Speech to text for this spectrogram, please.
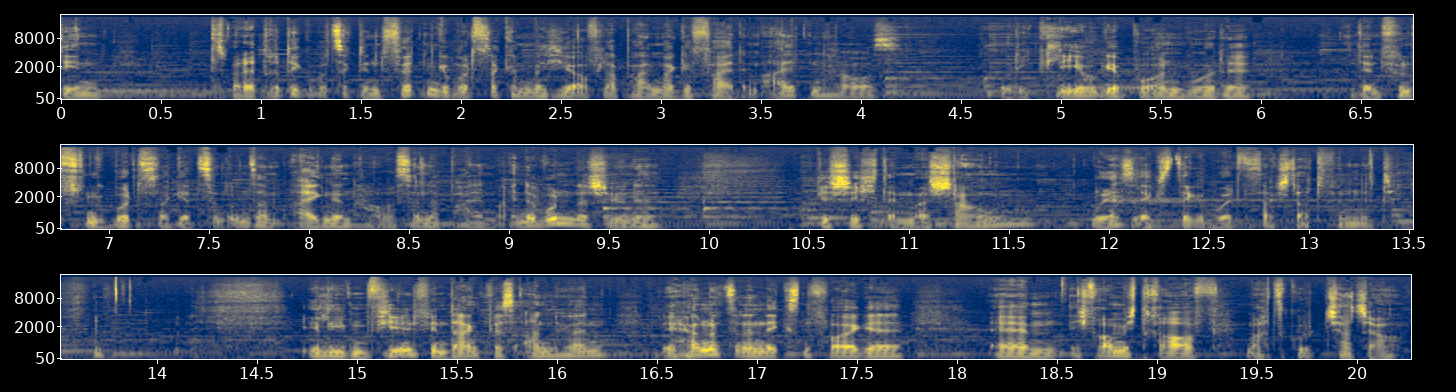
den, das war der dritte Geburtstag, den vierten Geburtstag haben wir hier auf La Palma gefeiert im alten Haus, wo die Cleo geboren wurde. Und den fünften Geburtstag jetzt in unserem eigenen Haus in La Palma. Eine wunderschöne Geschichte. Mal schauen, wo der sechste Geburtstag stattfindet. Ihr Lieben, vielen, vielen Dank fürs Anhören. Wir hören uns in der nächsten Folge. Ähm, ich freue mich drauf. Macht's gut. Ciao, ciao.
